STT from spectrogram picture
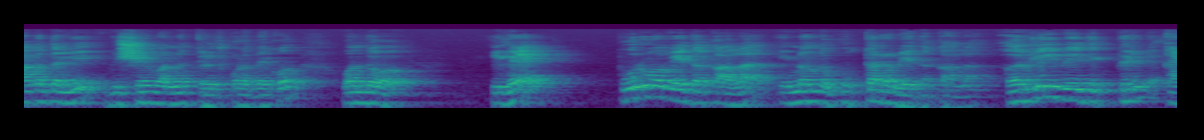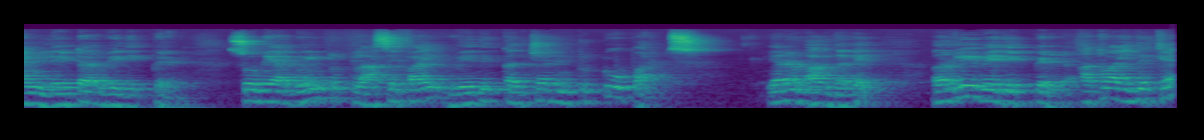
ಭಾಗದಲ್ಲಿ ವಿಷಯವನ್ನು ತಿಳಿದುಕೊಳ್ಬೇಕು ಒಂದು ಇಲ್ಲಿ ಪೂರ್ವ ವೇದ ಕಾಲ, ಇನ್ನೊಂದು ಉತ್ತರ ವೇದ ಕಾಲ early Vedic period and later Vedic period so we are going to classify Vedic culture into two parts ಎರಡು ಭಾಗದಲ್ಲಿ ಅರ್ಲಿ ವೇದಿಕ್ ಪೀರಿಯಡ್ ಅಥವಾ ಇದಕ್ಕೆ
